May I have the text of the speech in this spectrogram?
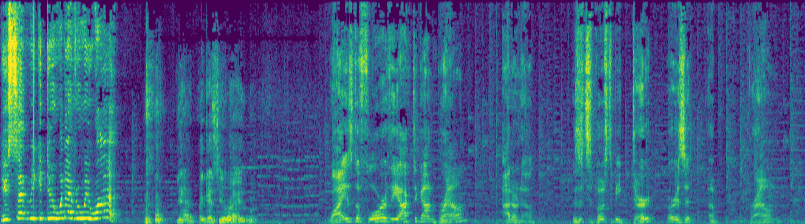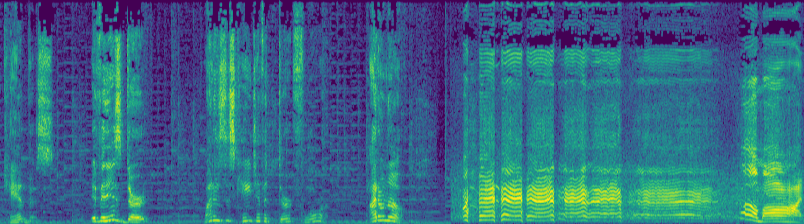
You said we could do whatever we want. Yeah, I guess you're right. Why is the floor of the octagon brown? I don't know. Is it supposed to be dirt or is it a brown canvas? If it is dirt, why does this cage have a dirt floor? I don't know. Come on!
